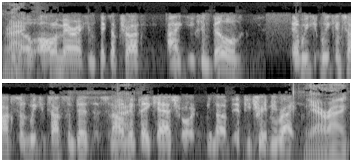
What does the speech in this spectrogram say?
Right. you know, all American pickup truck. I you can build, and we we can talk some we can talk some business, and I'll get paid cash for it. You know, if, if you treat me right. Yeah, right.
